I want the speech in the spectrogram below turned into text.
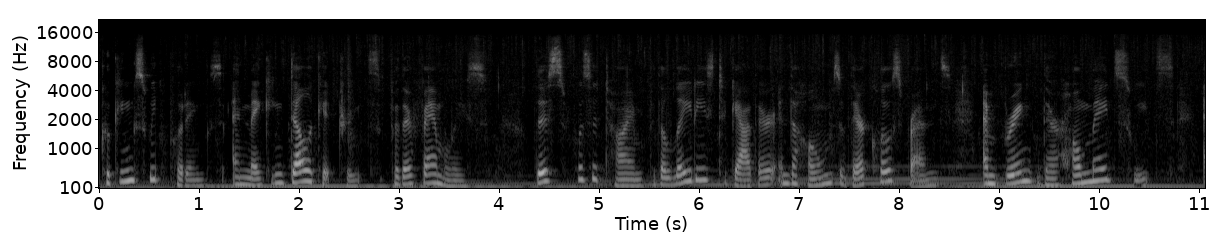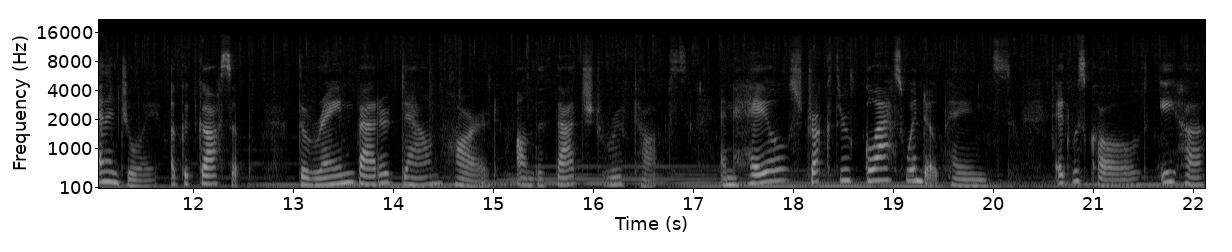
cooking sweet puddings and making delicate treats for their families. This was a time for the ladies to gather in the homes of their close friends and bring their homemade sweets and enjoy a good gossip. The rain battered down hard on the thatched rooftops, and hail struck through glass window panes. It was called Iha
